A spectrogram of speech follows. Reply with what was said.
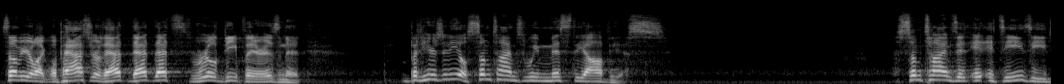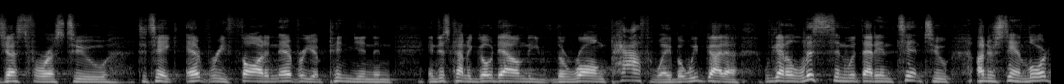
Some of you are like, well, Pastor, that, that, that's real deep there, isn't it? But here's the deal sometimes we miss the obvious. Sometimes it, it, it's easy just for us to to take every thought and every opinion and, and just kind of go down the, the wrong pathway. But we've got to we've got to listen with that intent to understand, Lord,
